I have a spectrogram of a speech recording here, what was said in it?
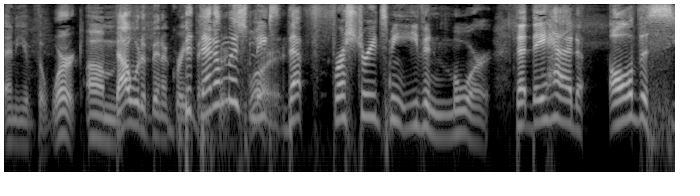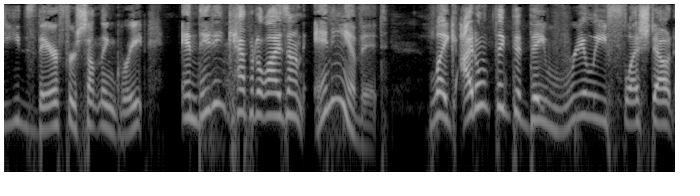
any of the work Um, that would have been a great but thing that to almost makes that frustrates me even more that they had all the seeds there for something great and they didn't capitalize on any of it. Like i don't think that they really fleshed out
